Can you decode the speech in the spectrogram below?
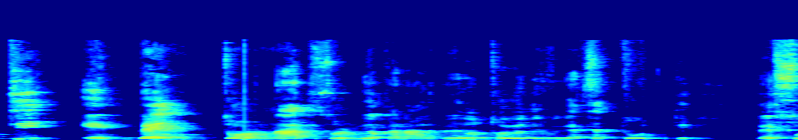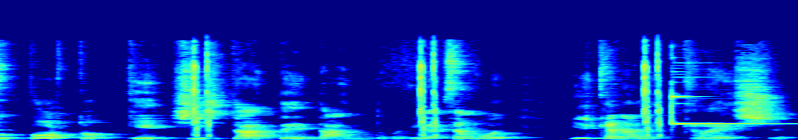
tutti e bentornati sul mio canale. Prima di tutto voglio dirvi grazie a tutti per il supporto che ci state dando, perché grazie a voi il canale cresce.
